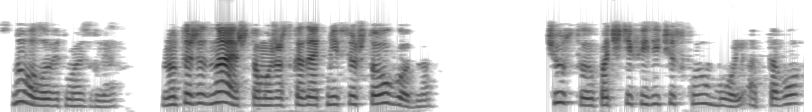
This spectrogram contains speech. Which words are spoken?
Снова ловит мой взгляд. «Но ты же знаешь, что можешь сказать мне все, что угодно». Чувствую почти физическую боль от того,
